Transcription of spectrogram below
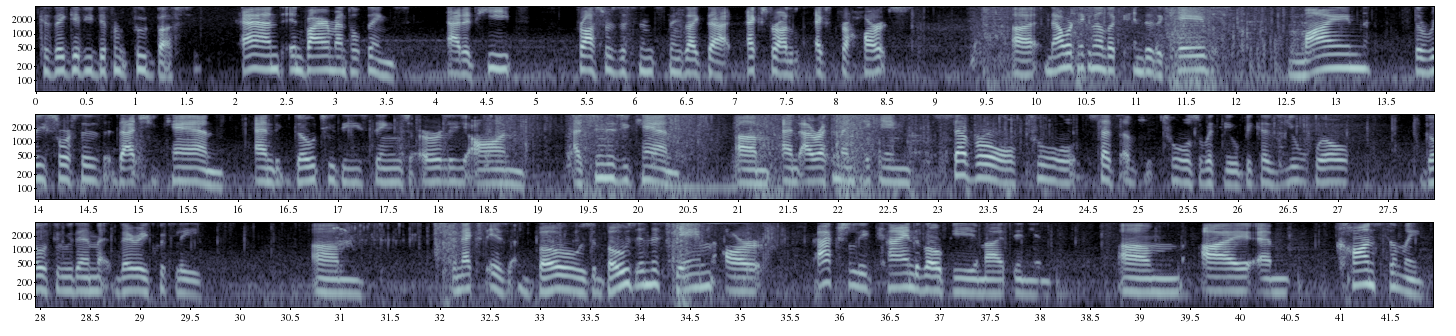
because they give you different food buffs and environmental things added heat frost resistance things like that. Extra extra hearts. Uh, now we're taking a look into the caves. Mine the resources that you can and go to these things early on as soon as you can um, and I recommend taking several tool sets of tools with you because you will go through them very quickly. Um, the next is bows. Bows in this game are actually kind of OP in my opinion. Um, I am constantly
